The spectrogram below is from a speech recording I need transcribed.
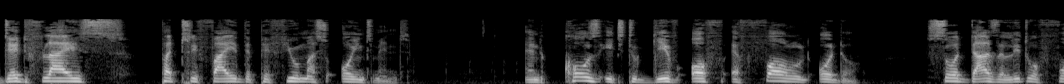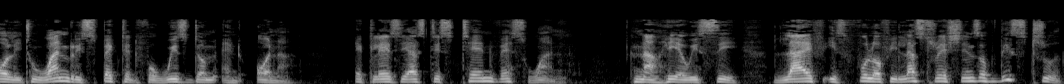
Dead flies putrefy the perfumer's ointment and cause it to give off a foul odor so does a little folly to one respected for wisdom and honor. Ecclesiastes 10 verse 1. Now here we see life is full of illustrations of this truth.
